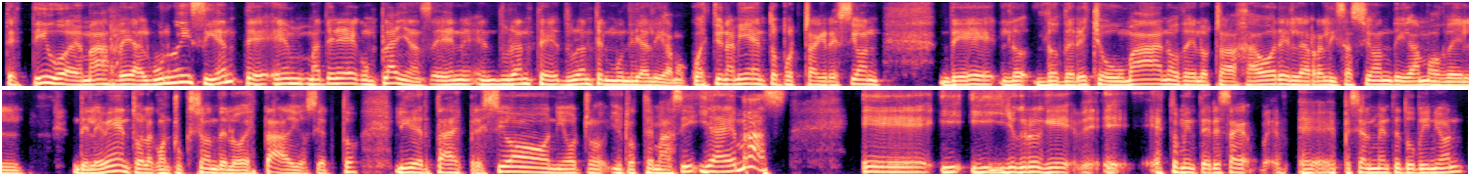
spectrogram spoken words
testigos además de algunos incidentes en materia de compliance en, durante, durante el Mundial, digamos, cuestionamientos por transgresión de los derechos humanos de los trabajadores, la realización, digamos, del, del evento, la construcción de los estadios, ¿cierto? Libertad de expresión y, otro, y otros temas así. Y además, eh, y, yo creo que eh, eh, esto me interesa especialmente tu opinión,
